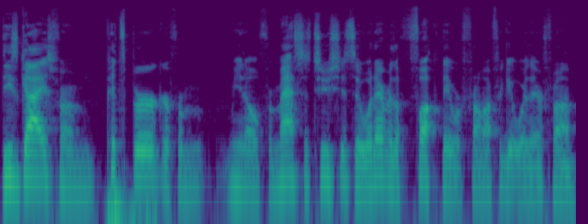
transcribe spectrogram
these guys from Pittsburgh or from you know from Massachusetts or whatever the fuck they were from, I forget where they were from.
